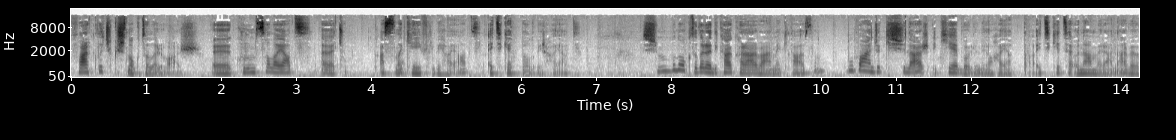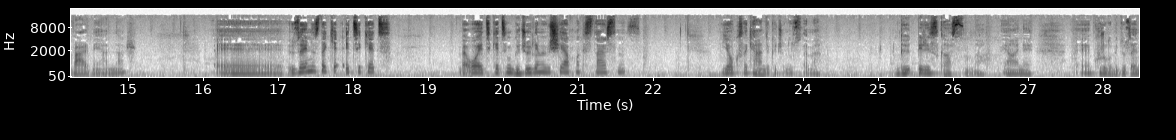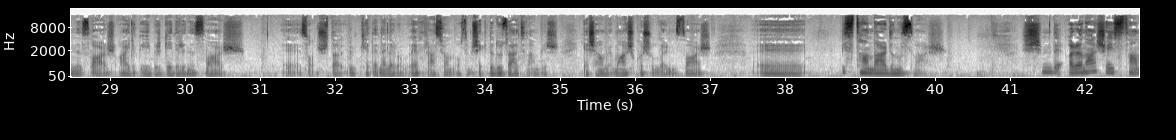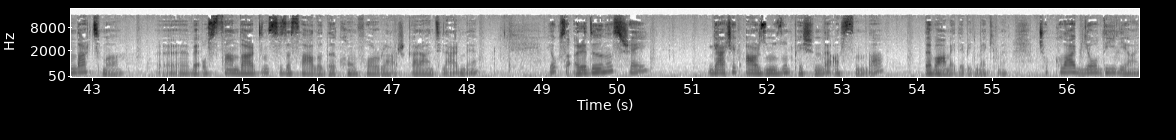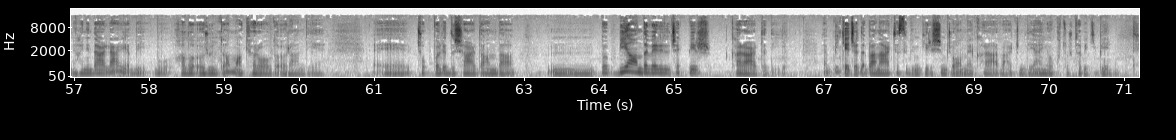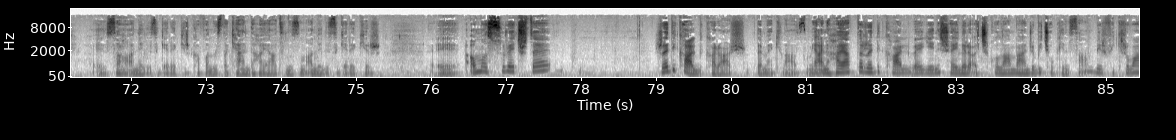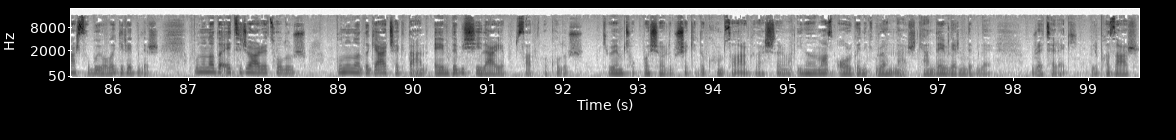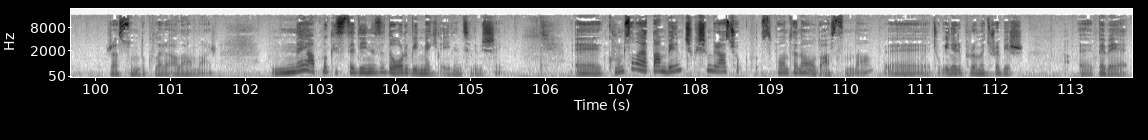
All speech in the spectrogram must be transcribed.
farklı çıkış noktaları var. Ee, kurumsal hayat evet çok aslında keyifli bir hayat. Etiket dolu bir hayat. Şimdi bu noktada radikal karar vermek lazım. Bu bence kişiler ikiye bölünüyor hayatta. Etikete önem verenler ve vermeyenler. Ee, üzerinizdeki etiket ve o etiketin gücüyle mi bir şey yapmak istersiniz? Yoksa kendi gücünüzle mi? Büyük bir risk aslında. Yani e, kurulu bir düzeniniz var, aylık iyi bir geliriniz var. E, sonuçta ülkede neler oluyor, enflasyonda olsa bir şekilde düzeltilen bir yaşam ve maaş koşullarınız var. E, bir standardınız var. Şimdi aranan şey standart mı? E, ve o standardın size sağladığı konforlar, garantiler mi? Yoksa aradığınız şey gerçek arzunuzun peşinde aslında devam edebilmek mi? Çok kolay bir yol değil yani. Hani derler ya bir bu halı örüldü ama kör oldu ören diye. Ee, çok böyle dışarıdan da hmm, bir anda verilecek bir karar da değil. Yani bir gecede ben ertesi gün girişimci olmaya karar verdim diyen yoktur. Tabii ki bir e, saha analizi gerekir. Kafanızda kendi hayatınızın analizi gerekir. E, ama süreçte radikal bir karar demek lazım. Yani hayatta radikal ve yeni şeylere açık olan bence birçok insan bir fikri varsa bu yola girebilir. Bunun adı e-ticaret olur. Bunun adı gerçekten evde bir şeyler yapıp satmak olur. Ki benim çok başarılı bu şekilde kurumsal arkadaşlarım var. İnanılmaz organik ürünler kendi evlerinde bile üreterek bir pazara sundukları alan var. Ne yapmak istediğinizi doğru bilmekle ilintili bir şey. E, kurumsal hayattan benim çıkışım biraz çok spontane oldu aslında. E, çok ileri prometre bir e, bebeğe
